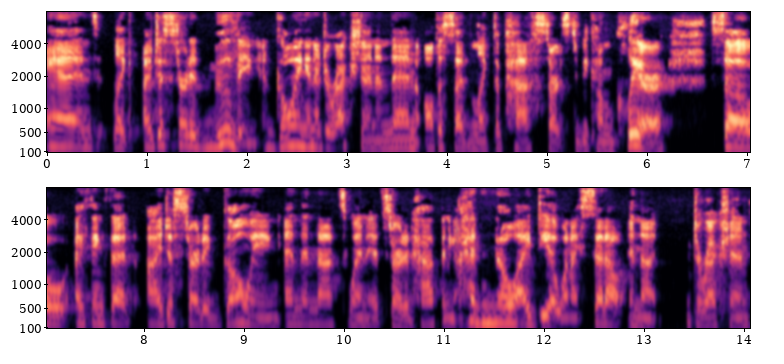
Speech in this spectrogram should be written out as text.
And like I just started moving and going in a direction. And then all of a sudden, like the path starts to become clear. So I think that I just started going. And then that's when it started happening. I had no idea when I set out in that direction.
